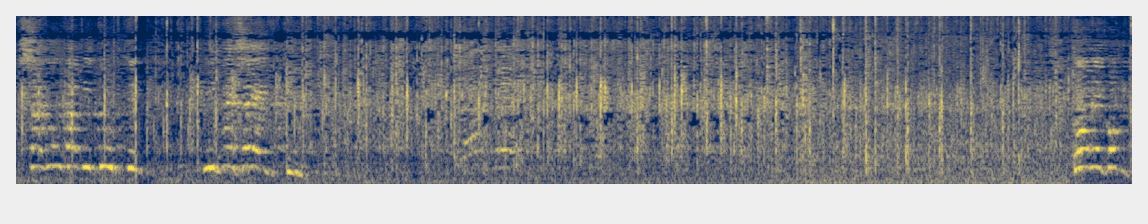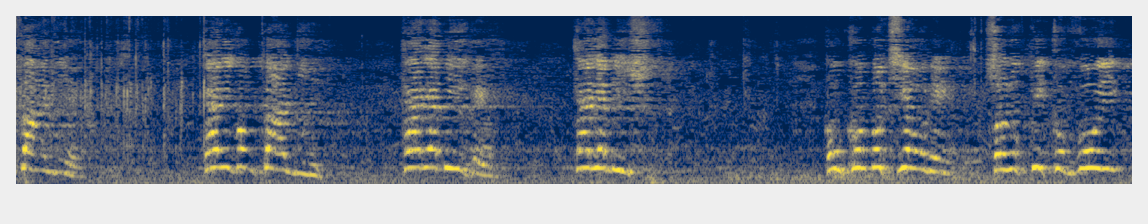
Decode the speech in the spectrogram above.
salutami tutti i presenti. Care compagne cari compagni cari amiche cari amici con commozione sono qui con voi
